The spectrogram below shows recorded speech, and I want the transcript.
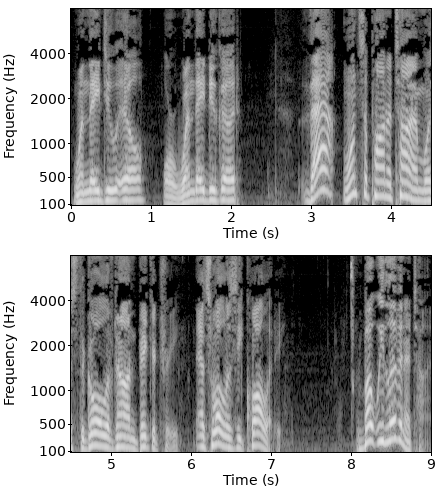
When they do ill or when they do good? That, once upon a time, was the goal of non bigotry as well as equality. But we live in a time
